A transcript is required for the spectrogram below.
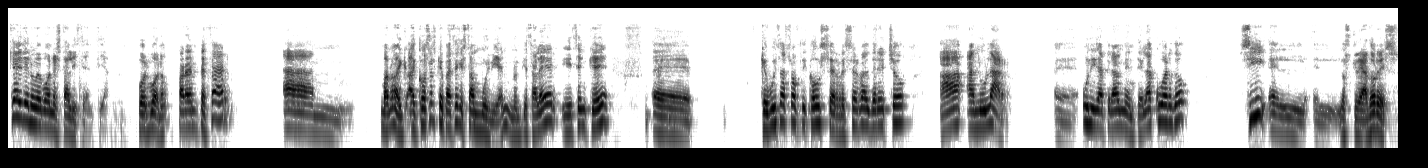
¿Qué hay de nuevo en esta licencia? Pues bueno, para empezar, bueno, hay, cosas que parece que están muy bien. Uno empieza a leer y dicen que, eh, que Wizards of the Coast se reserva el derecho a anular eh, unilateralmente el acuerdo si los creadores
